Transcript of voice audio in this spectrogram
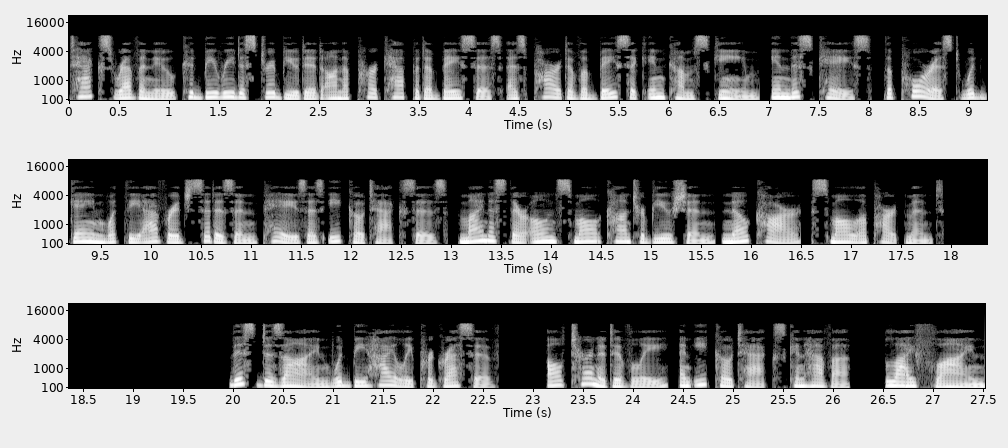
tax revenue could be redistributed on a per capita basis as part of a basic income scheme. In this case, the poorest would gain what the average citizen pays as ecotaxes, minus their own small contribution no car, small apartment. This design would be highly progressive. Alternatively, an ecotax can have a lifeline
